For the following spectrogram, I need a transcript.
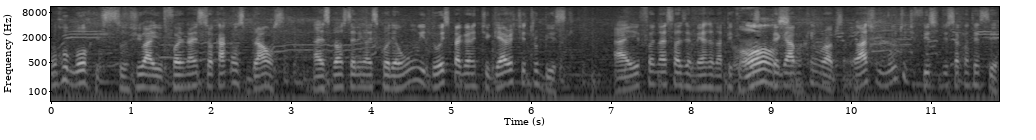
um rumor que surgiu aí, o 49ers trocar com os Browns. Aí os Browns terem a escolha 1 e 2 para garantir Garrett e Trubisky. Aí foi nós fazer merda na pick 2 Nossa. que pegava o Ken Robinson. Eu acho muito difícil disso acontecer.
